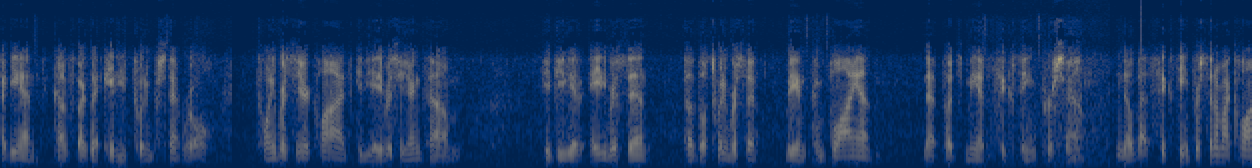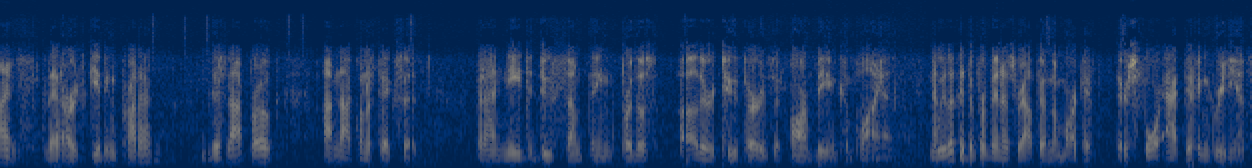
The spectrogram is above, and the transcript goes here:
Again, comes back to the 80-20% rule. 20% of your clients give you 80% of your income. If you give 80% of those 20% being compliant, that puts me at 16%. No, that 16% of my clients that are getting product This not broke. I'm not going to fix it, but I need to do something for those other two thirds that aren't being compliant. Now we look at the preventers that are out there in the market. There's four active ingredients.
